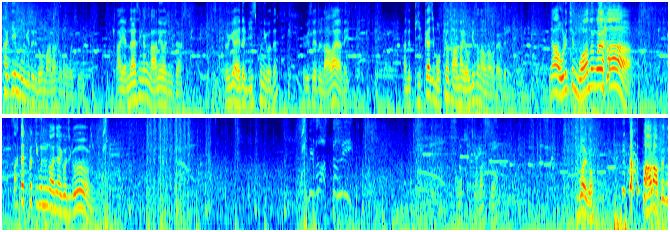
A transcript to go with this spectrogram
사기 무기들이 너무 많아서 그런 거지 아 옛날 생각나네요 진짜. 여기가 애들 리스폰이거든? 여기서 애들 나와야 돼. 아 근데 B까지 먹혀서 아마 여기서 나오나 보다 애들 야 우리 팀 뭐하는 거야? 싹다 뺏기고 있는 거 아니야 이거 지금? 어? 잡았어? 뭐야 이거? 바로 앞에서.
